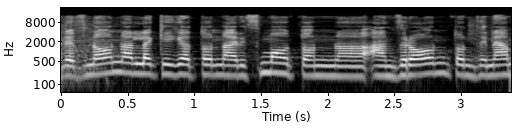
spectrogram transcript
ερευνών, αλλά και για τον αριθμό των α, ανδρών, των δυνάμεων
